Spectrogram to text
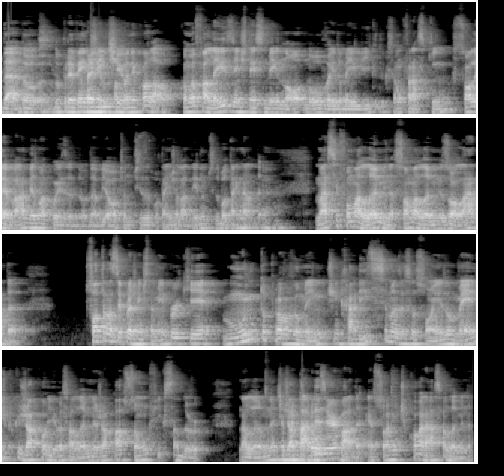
da, do, do preventivo, preventivo. Nicolau. Como eu falei, a gente tem esse meio no, novo aí do meio líquido, que é um frasquinho, só levar a mesma coisa do, da biópsia, não precisa botar em geladeira, não precisa botar em nada. Uhum. Mas se for uma lâmina, só uma lâmina isolada, só trazer pra gente também, porque muito provavelmente, em raríssimas exceções, o médico que já colheu essa lâmina já passou um fixador na lâmina que já está preservada. É só a gente corar essa lâmina.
